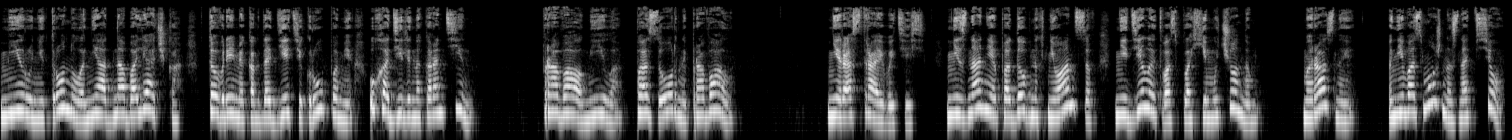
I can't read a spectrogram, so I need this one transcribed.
миру не тронула ни одна болячка, в то время, когда дети группами уходили на карантин. Провал, Мила, позорный провал. Не расстраивайтесь. Незнание подобных нюансов не делает вас плохим ученым. Мы разные. Невозможно знать все.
